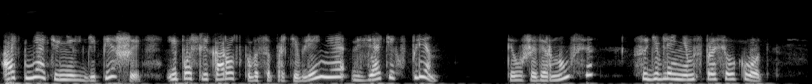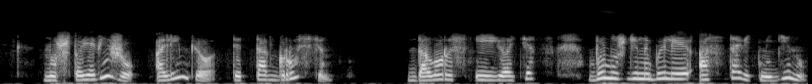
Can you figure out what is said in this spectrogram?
отнять у них депеши и после короткого сопротивления взять их в плен. Ты уже вернулся? с удивлением спросил Клод. Но что я вижу, Олимпио, ты так грустен. Долорес и ее отец вынуждены были оставить Медину,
